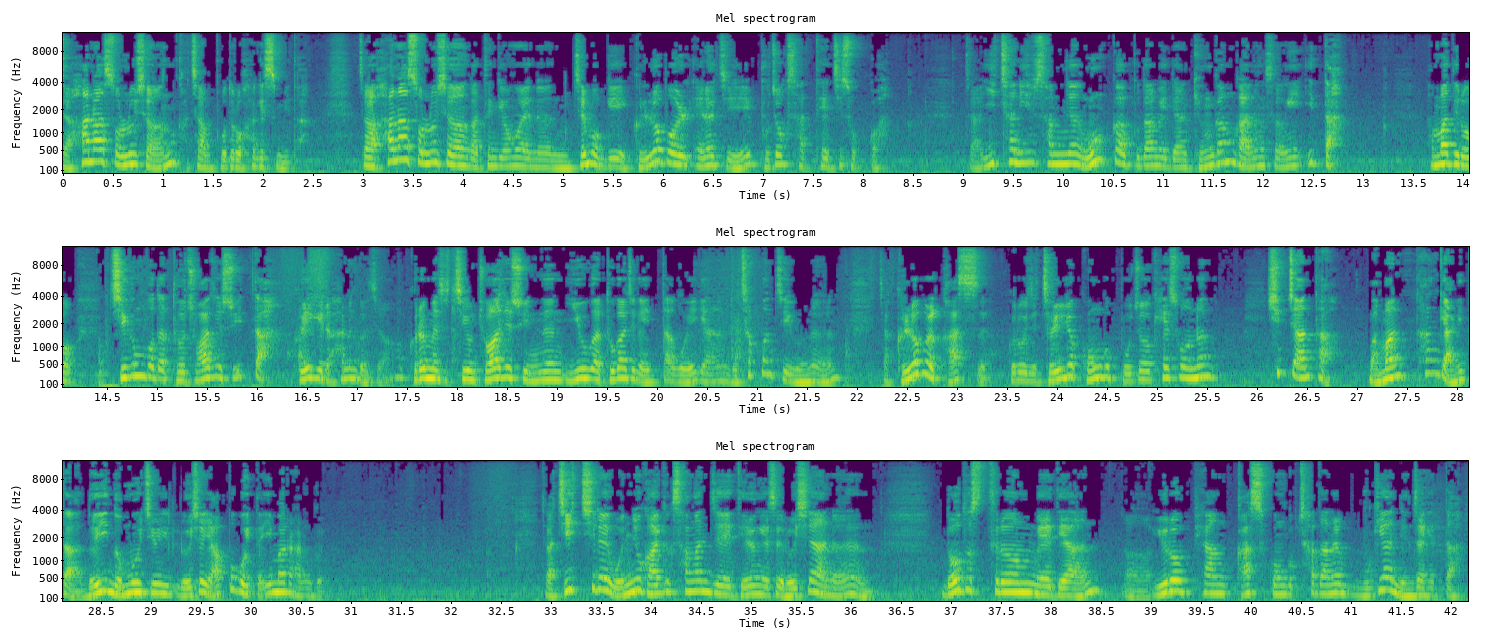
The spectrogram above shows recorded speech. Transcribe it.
자, 하나 솔루션 같이 한번 보도록 하겠습니다. 자, 하나 솔루션 같은 경우에는 제목이 글로벌 에너지 부족 사태 지속과 자, 2023년 원가 부담에 대한 경감 가능성이 있다. 한마디로 지금보다 더 좋아질 수 있다 그 얘기를 하는 거죠 그러면서 지금 좋아질 수 있는 이유가 두 가지가 있다고 얘기하는데 첫 번째 이유는 자 글로벌 가스 그리고 이제 전력 공급 부족 해소는 쉽지 않다 만만한 게 아니다. 너희 너무 지금 러시아 얕보고 있다. 이 말을 하는 거예요. 자 G7의 원유 가격 상한제에 대응해서 러시아는 노드스트림에 대한 어, 유럽향 가스 공급 차단을 무기한 연장했다.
